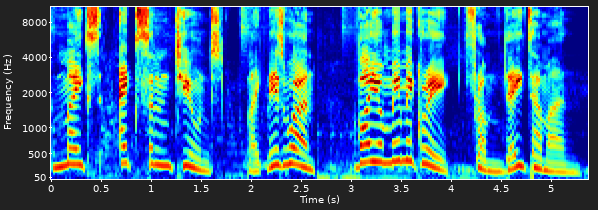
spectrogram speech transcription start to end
makes excellent tunes like this one, Biomimicry from Dataman.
